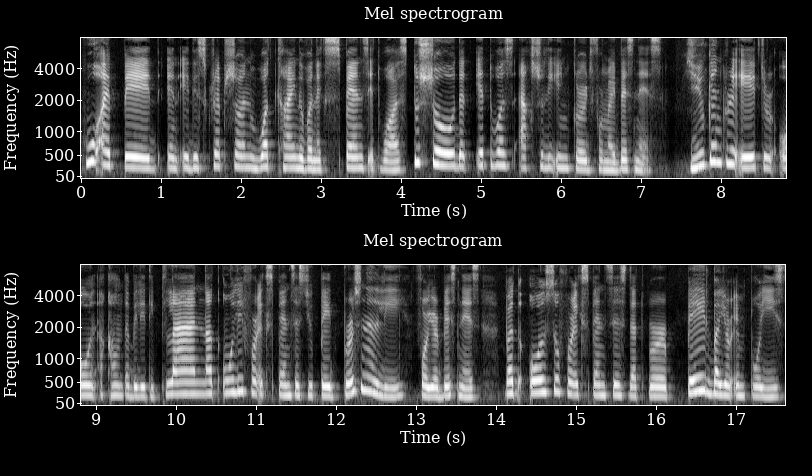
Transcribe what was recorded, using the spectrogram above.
who I paid, and a description what kind of an expense it was to show that it was actually incurred for my business. You can create your own accountability plan not only for expenses you paid personally for your business, but also for expenses that were paid by your employees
